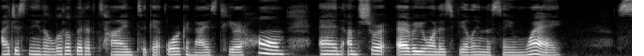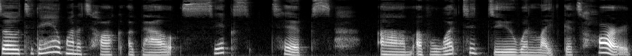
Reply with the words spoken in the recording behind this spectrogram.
I just need a little bit of time to get organized here at home, and I'm sure everyone is feeling the same way. So, today I want to talk about six tips um, of what to do when life gets hard.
